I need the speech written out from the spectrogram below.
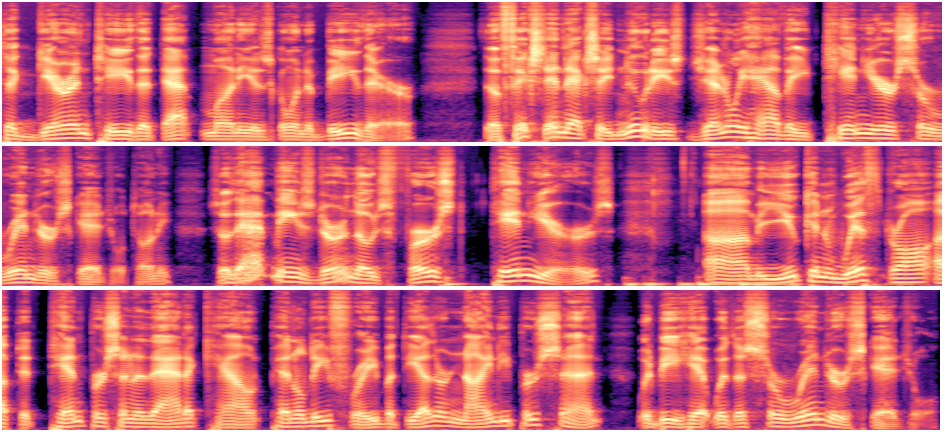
to guarantee that that money is going to be there the fixed index annuities generally have a 10 year surrender schedule, Tony. So that means during those first 10 years, um, you can withdraw up to 10% of that account penalty free, but the other 90% would be hit with a surrender schedule.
